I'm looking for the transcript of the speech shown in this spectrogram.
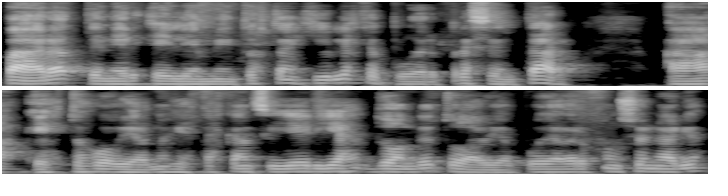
para tener elementos tangibles que poder presentar a estos gobiernos y estas cancillerías donde todavía puede haber funcionarios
